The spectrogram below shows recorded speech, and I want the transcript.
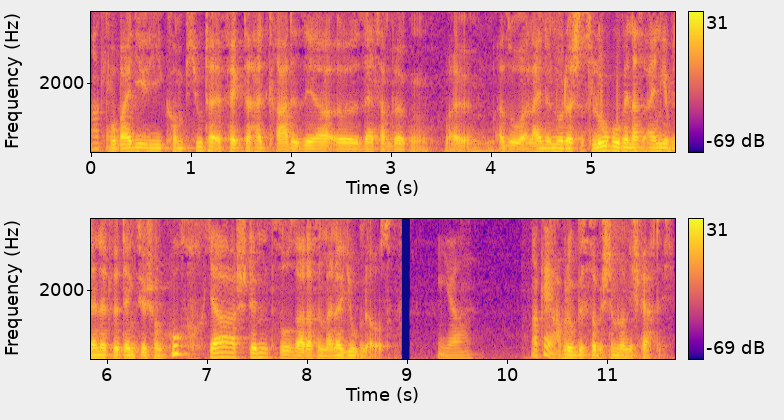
Okay. Wobei die, die Computereffekte halt gerade sehr äh, seltsam wirken. Weil, also alleine nur durch das Logo, wenn das eingeblendet wird, denkst du schon, huch, ja, stimmt, so sah das in meiner Jugend aus. Ja. Okay. Aber du bist doch bestimmt noch nicht fertig.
